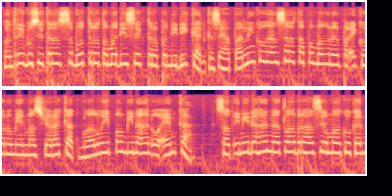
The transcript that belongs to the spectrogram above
Kontribusi tersebut terutama di sektor pendidikan, kesehatan, lingkungan, serta pembangunan perekonomian masyarakat melalui pembinaan UMK. Saat ini Dahana telah berhasil melakukan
